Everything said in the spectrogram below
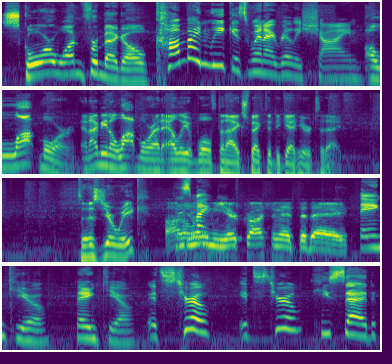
Score one for Mego. Combine week is when I really shine. A lot more, and I mean a lot more at Eliot Wolf than I expected to get here today. So this is your week? This is my- you're crushing it today. Thank you. Thank you. It's true. It's true. He said,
